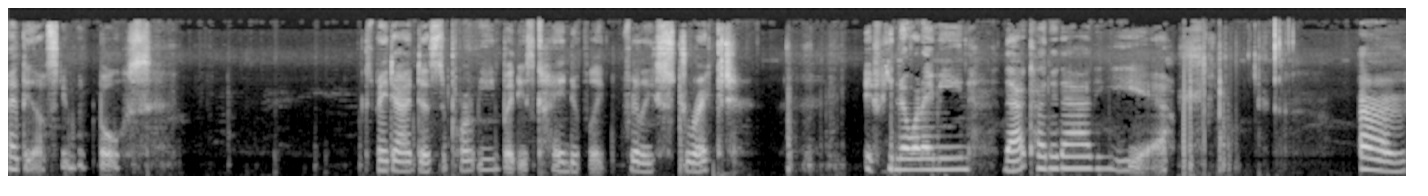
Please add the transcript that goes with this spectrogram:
I think I'll stay with both. Because my dad does support me, but he's kind of like really strict. If you know what I mean. That kind of dad. Yeah. Um.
